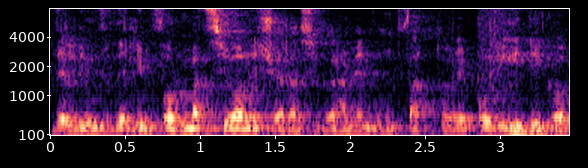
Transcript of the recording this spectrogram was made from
dell'informazione c'era sicuramente un fattore politico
